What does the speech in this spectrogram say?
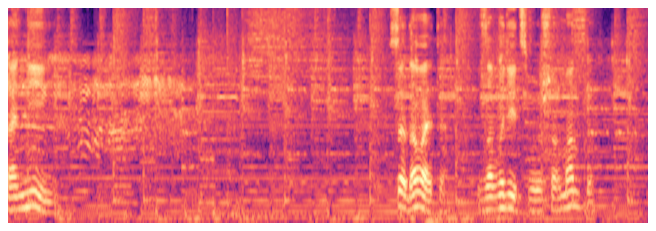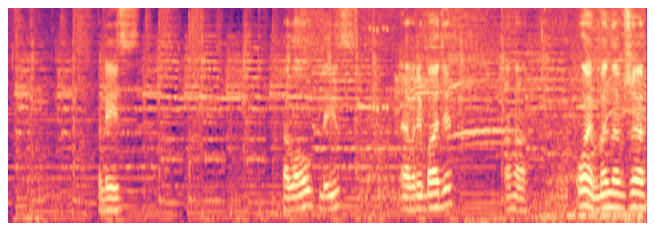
Та ні. Все, давайте. Заводіть свою шарманку. Please. Hello, please. Everybody. Ага. Ой, мене вже.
